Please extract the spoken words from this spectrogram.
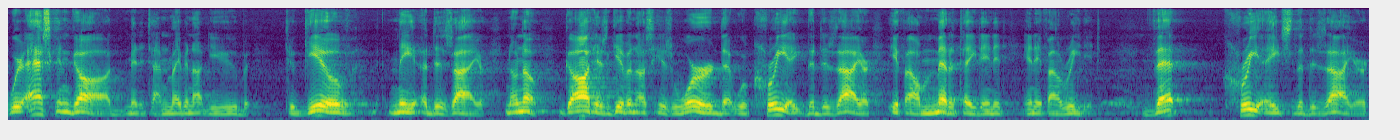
we're asking God many times, maybe not you, but to give me a desire. No, no. God has given us His Word that will create the desire if I'll meditate in it and if I'll read it. That creates the desire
